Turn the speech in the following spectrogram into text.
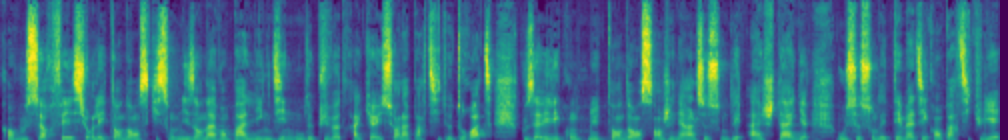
Quand vous surfez sur les tendances qui sont mises en avant par LinkedIn depuis votre accueil sur la partie de droite, vous avez les contenus de tendance. En général, ce sont des hashtags ou ce sont des thématiques en particulier.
